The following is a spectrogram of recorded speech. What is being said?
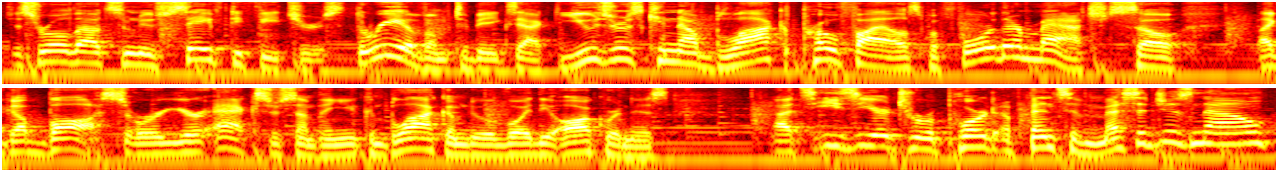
just rolled out some new safety features, three of them to be exact. Users can now block profiles before they're matched, so like a boss or your ex or something, you can block them to avoid the awkwardness. Uh, it's easier to report offensive messages now,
